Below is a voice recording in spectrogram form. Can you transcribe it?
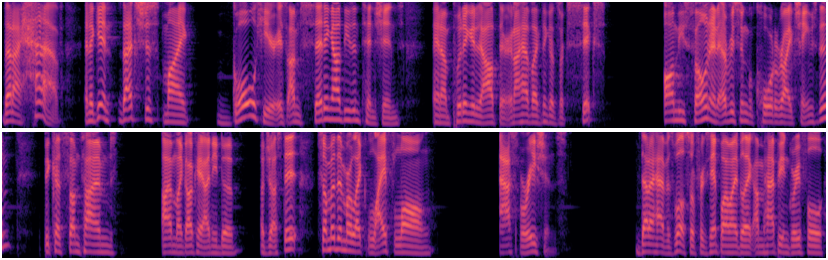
that I have. And again, that's just my goal here is I'm setting out these intentions and I'm putting it out there. And I have I think it's like 6 on these phone and every single quarter I change them because sometimes I'm like, okay, I need to adjust it. Some of them are like lifelong aspirations that I have as well. So, for example, I might be like, I'm happy and grateful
